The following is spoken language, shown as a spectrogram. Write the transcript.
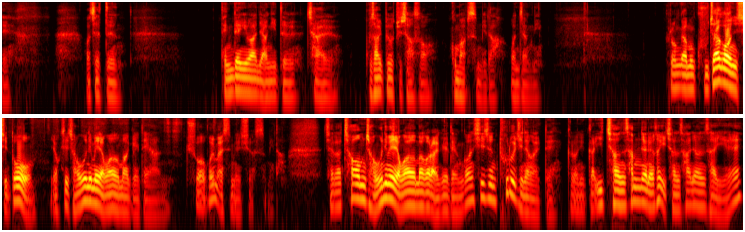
예. 어쨌든 댕댕이와 냥이들 잘 보살펴 주셔서 고맙습니다. 원장님. 그런가 하면 구자건 씨도 역시 정우님의 영화 음악에 대한 추억을 말씀해 주셨습니다. 제가 처음 정우님의 영화 음악을 알게 된 건 시즌 2를 진행할 때, 그러니까 2003년에서 2004년 사이에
